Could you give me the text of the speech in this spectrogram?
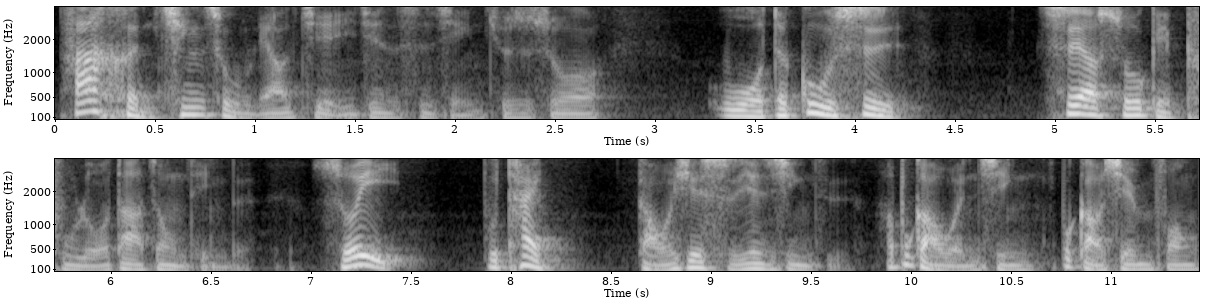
他很清楚了解一件事情，就是说我的故事。是要说给普罗大众听的，所以不太搞一些实验性质，他不搞文青，不搞先锋，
